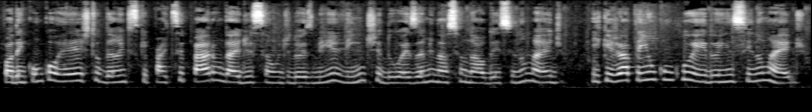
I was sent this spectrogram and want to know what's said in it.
Podem concorrer estudantes que participaram da edição de 2020 do Exame Nacional do Ensino Médio e que já tenham concluído o ensino médio.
